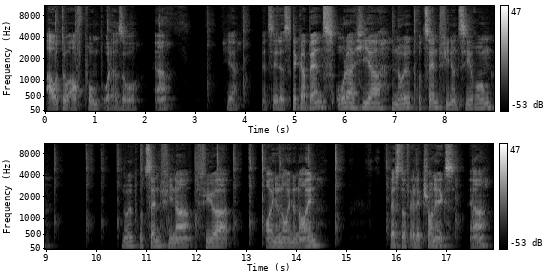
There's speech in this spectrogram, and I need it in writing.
Auto auf Pump oder so, ja, hier, Mercedes. Dicker Benz oder hier 0% Finanzierung. 0% Fina für 1,99. Best of Electronics, ja.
